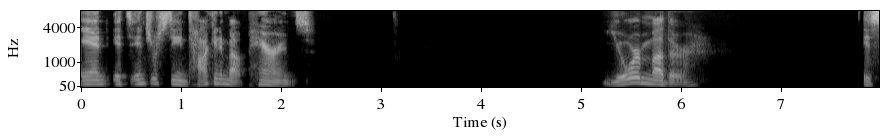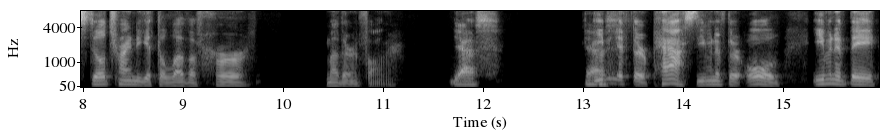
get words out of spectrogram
And it's interesting talking about parents. Your mother is still trying to get the love of her mother and father. Yes. yes. Even if they're past, even if they're old, even if they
